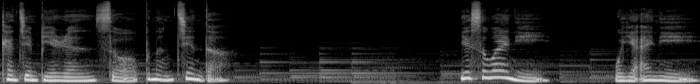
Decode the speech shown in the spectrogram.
看见别人所不能见的。耶稣爱你，我也爱你。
